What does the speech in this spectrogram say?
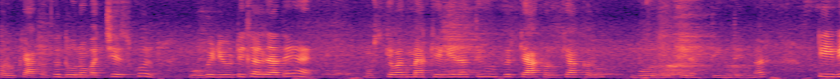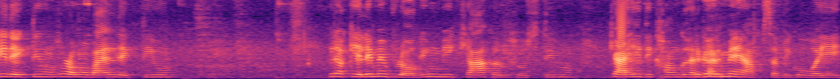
करूँ क्या करूँ? फिर दोनों बच्चे स्कूल वो भी ड्यूटी चल जाते हैं। उसके बाद मैं अकेली रहती हूँ, फिर क्या करूँ क्या करूँ? बोर होती रहती हूँ दिन भर। टीवी देखती हूँ, थोड़ा मोबाइल देखती हूँ। फिर अकेले में ब्लॉगिंग भी क्या करूँ सोचती हूँ। क्या ही दिखाऊँ घर घर में, आप सभी को वही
